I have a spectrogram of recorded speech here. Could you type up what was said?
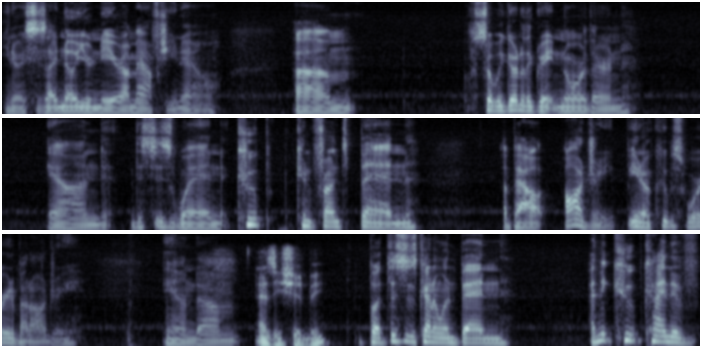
you know he says I know you're near I'm after you now um so we go to the Great Northern and this is when Coop confronts Ben about Audrey you know Coop's worried about Audrey and um as he should be. but this is kind of when Ben, I think Coop kind of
